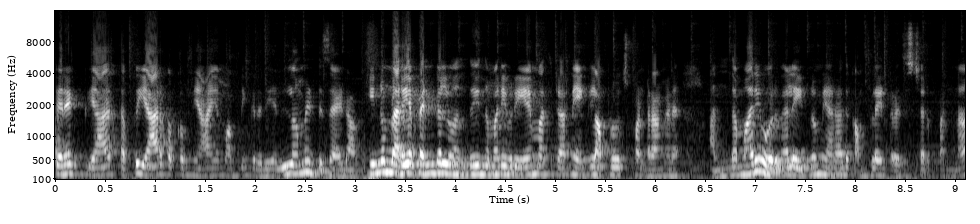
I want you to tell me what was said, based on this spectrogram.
கரெக்ட் யார் தப்பு யார் பக்கம் நியாயம் அப்படிங்கிறது எல்லாமே டிசைட் ஆகும். இன்னும் நிறைய பெண்கள் வந்து இந்த மாதிரி இவர் ஏமாத்திட்டாருன்னு எங்களை அப்ரோச் பண்றாங்கன்னு. அந்த மாதிரி ஒருவேளை இன்னும் யாராவது கம்ப்ளைண்ட் ரெஜிஸ்டர் பண்ணா?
